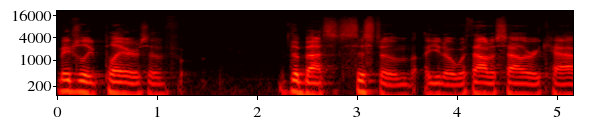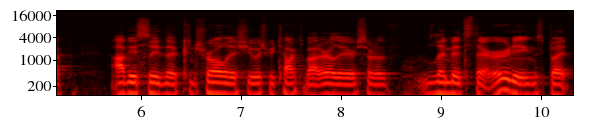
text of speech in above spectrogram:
major league players have the best system, you know, without a salary cap. Obviously, the control issue, which we talked about earlier, sort of limits their earnings. But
